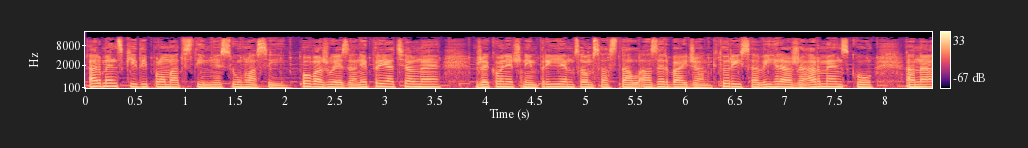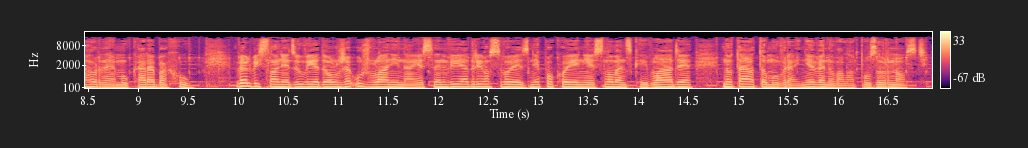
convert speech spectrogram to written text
arménsky diplomat s tým nesúhlasí. Považuje za nepriateľné, že konečným príjemcom sa stal Azerbajdžan, ktorý sa vyhráža Arménsku a Náhornému Karabachu. Veľvyslanec uviedol, že už v Lani na jeseň vyjadril svoje znepokojenie slovenskej vláde, no tá tomu vraj nevenovala pozornosť.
